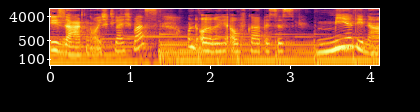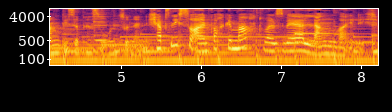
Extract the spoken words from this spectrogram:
die sagen euch gleich was und eure Aufgabe ist es, mir die Namen dieser Person zu nennen. Ich habe es nicht so einfach gemacht, weil es wäre langweilig.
